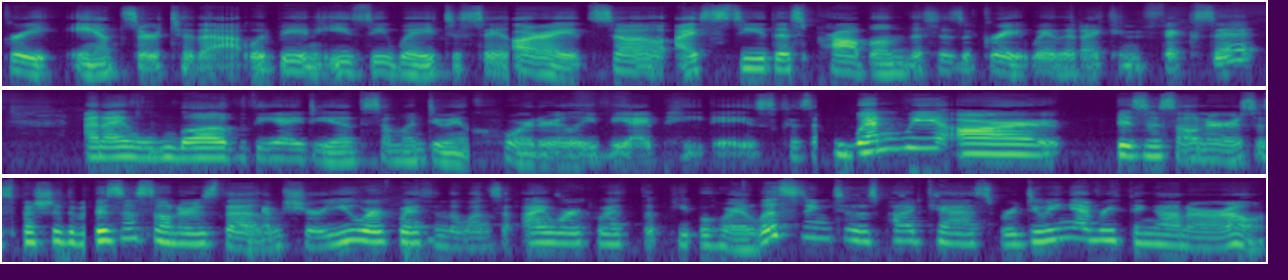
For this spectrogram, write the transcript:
great answer to that, would be an easy way to say, all right, so I see this problem. This is a great way that I can fix it. And I love the idea of someone doing quarterly VIP days because when we are business owners, especially the business owners that I'm sure you work with and the ones that I work with, the people who are listening to this podcast, we're doing everything on our own.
